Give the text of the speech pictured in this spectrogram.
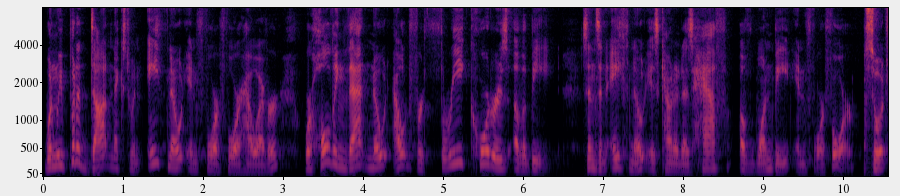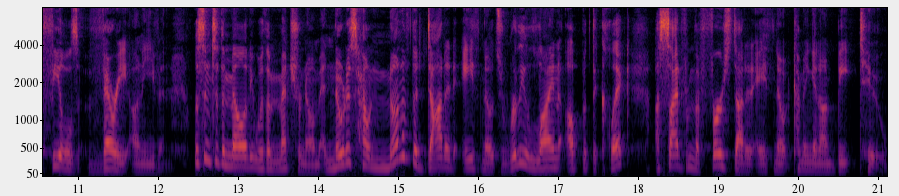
When we put a dot next to an eighth note in 4-4, however, we're holding that note out for three quarters of a beat, since an eighth note is counted as half of one beat in 4-4, so it feels very uneven. Listen to the melody with a metronome and notice how none of the dotted eighth notes really line up with the click, aside from the first dotted eighth note coming in on beat 2.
